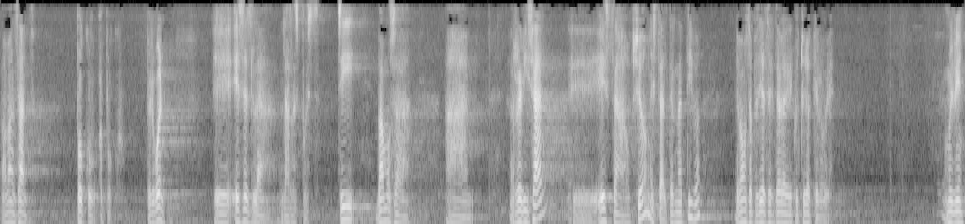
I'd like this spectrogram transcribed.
avanzando poco a poco. Pero bueno, eh, esa es la, la, respuesta. Sí, vamos a, revisar esta opción, esta alternativa. Le vamos a pedir al secretario de Agricultura que lo vea. Muy bien.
